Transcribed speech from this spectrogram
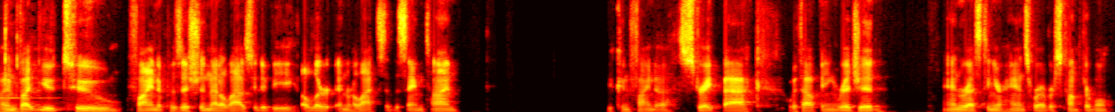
I invite you to find a position that allows you to be alert and relaxed at the same time. You can find a straight back without being rigid and resting your hands wherever's comfortable.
